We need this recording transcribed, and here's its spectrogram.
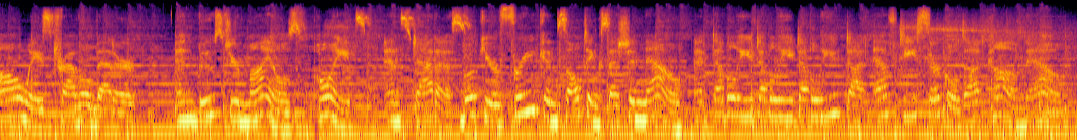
Always travel better and boost your miles, points, and status. Book your free consulting session now at www.ftcircle.com now.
